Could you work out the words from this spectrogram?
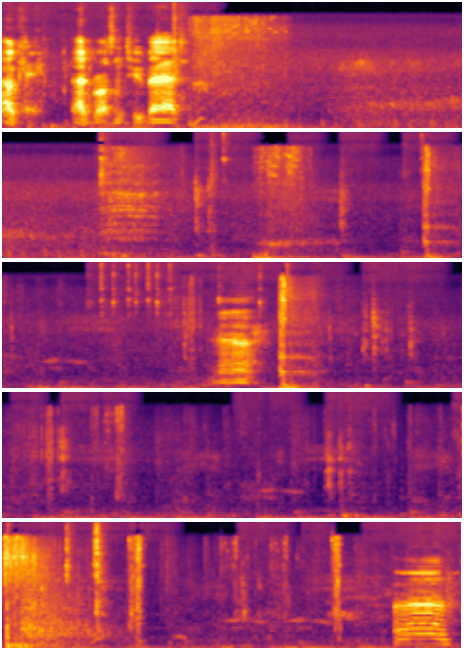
Okay, that wasn't too bad. Uh, Uh.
